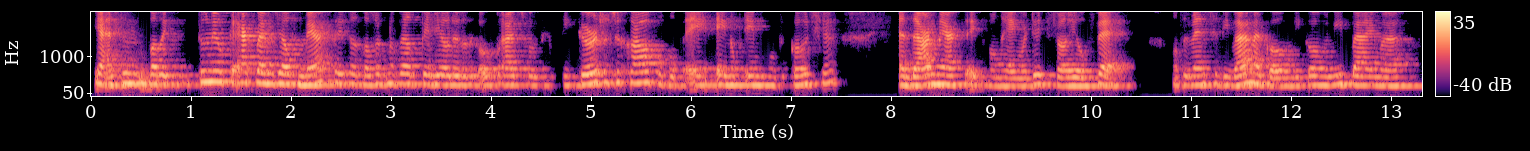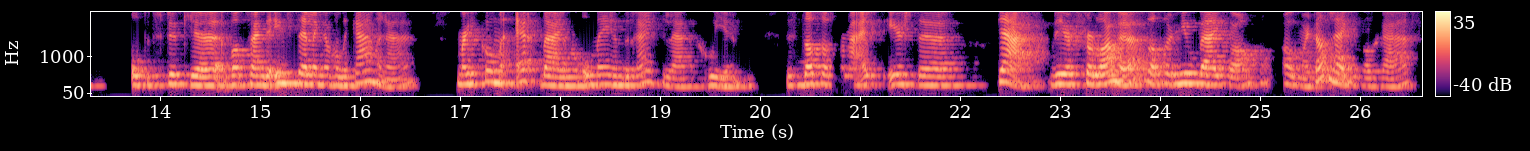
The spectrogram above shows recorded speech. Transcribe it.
ja, en toen, wat ik toen ook erg bij mezelf merkte, is dat was ook nog wel de periode dat ik ook bruidsfotografie cursussen gaf, of op één, één op één begon te coachen. En daar merkte ik van, hé, hey, maar dit is wel heel vet. Want de mensen die bij mij komen, die komen niet bij me op het stukje, wat zijn de instellingen van de camera? Maar die komen echt bij me om mee hun bedrijf te laten groeien. Dus dat was voor mij eigenlijk het eerste, ja, weer verlangen wat er nieuw bij kwam. Van, oh, maar dat lijkt me wel gaaf.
